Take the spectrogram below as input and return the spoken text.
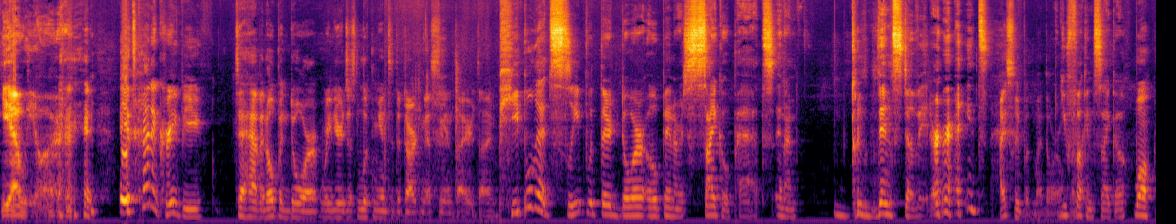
Yeah, we are. It's kind of creepy to have an open door where you're just looking into the darkness the entire time. people that sleep with their door open are psychopaths, and I'm convinced of it. All right, I sleep with my door open. you fucking psycho. well,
